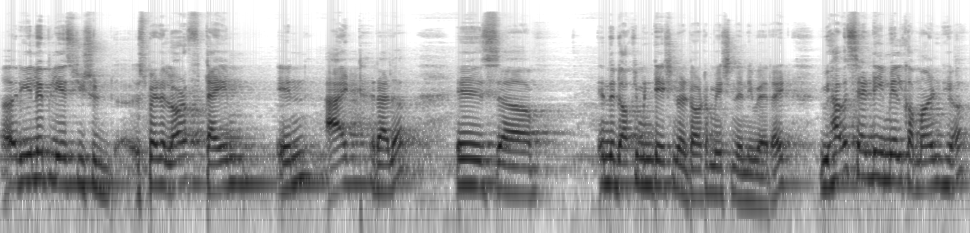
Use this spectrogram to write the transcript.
a relay place you should spend a lot of time in, at rather, is uh, in the documentation at Automation Anywhere, right? You have a send email command here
